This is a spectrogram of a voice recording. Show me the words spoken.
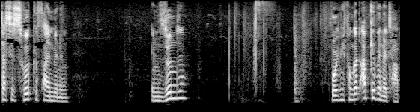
dass ich zurückgefallen bin in, in Sünde, wo ich mich von Gott abgewendet habe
